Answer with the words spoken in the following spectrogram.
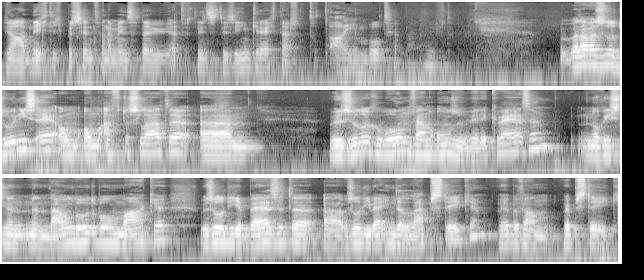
ja, 90% van de mensen dat je advertenties te zien krijgt, daar totaal geen boodschap aan heeft. Wat we zullen doen is, hè, om, om af te sluiten, ehm, we zullen gewoon van onze werkwijze nog eens een, een downloadable maken. We zullen die erbij zetten, eh, we zullen die bij in de lab steken. We hebben van Webstake,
